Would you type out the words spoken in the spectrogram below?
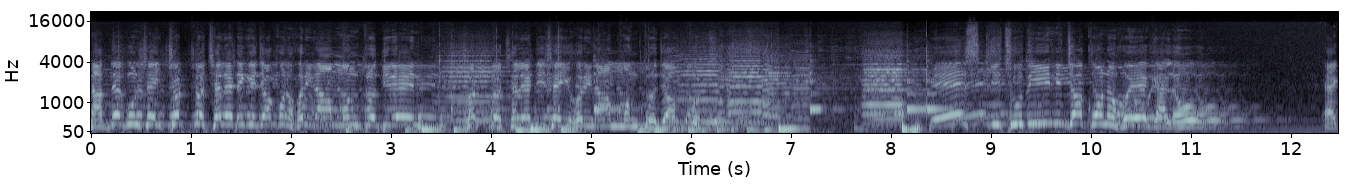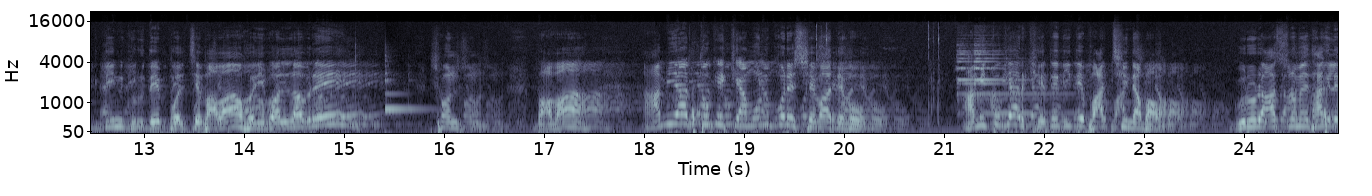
না, দেখুন সেই ছোট্ট ছেলেটিকে যখন হরিনাম মন্ত্র দিলেন, ছোট্ট ছেলেটি সেই হরিনাম মন্ত্র জপ করছে। বেশ কিছুদিন যখন হয়ে গেল, একদিন গুরুদেব বলছে, বাবা, হরিবল্লভ রে, শোন শোন, বাবা, আমি আর তোকে কেমন করে সেবা দেব? আমি তোকে আর খেতে দিতে পারছি না, বাবা। গুরুর আশ্রমে থাকলে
